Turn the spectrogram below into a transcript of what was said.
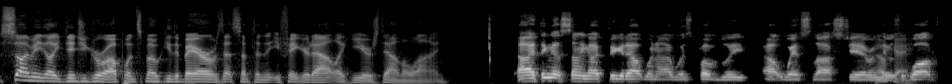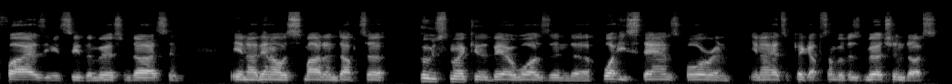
So I mean, like, did you grow up when Smokey the Bear, or was that something that you figured out like years down the line? I think that's something I figured out when I was probably out west last year, and okay. there was the wildfires, and you see the merchandise and you know, then I was smartened up to who Smokey the Bear was and uh, what he stands for, and you know, I had to pick up some of his merchandise.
